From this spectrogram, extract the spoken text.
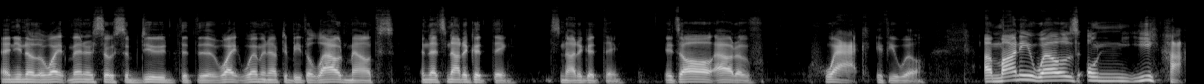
And you know the white men are so subdued that the white women have to be the loud mouths, and that's not a good thing. It's not a good thing. It's all out of whack, if you will. Amani Wells Onyiha.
